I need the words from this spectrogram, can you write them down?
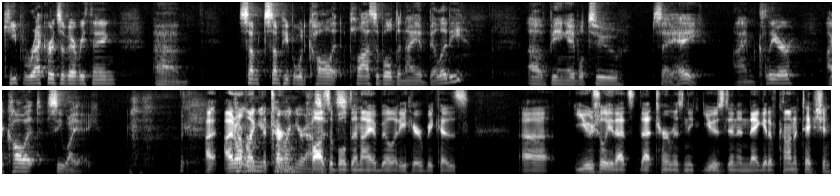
Keep records of everything. Um, some some people would call it plausible deniability of being able to say, "Hey, I'm clear." I call it CYA. I, I don't like your- the term your plausible assets. deniability here because uh, usually that's that term is ne- used in a negative connotation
